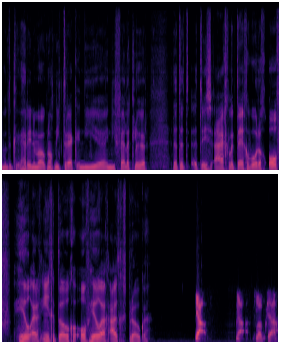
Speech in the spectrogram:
want ik herinner me ook nog die track in die, in die felle kleur. Dat het, het is eigenlijk tegenwoordig of heel erg ingetogen of heel erg uitgesproken. Ja, ja klopt ja.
